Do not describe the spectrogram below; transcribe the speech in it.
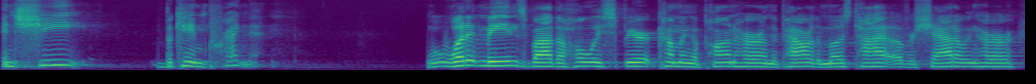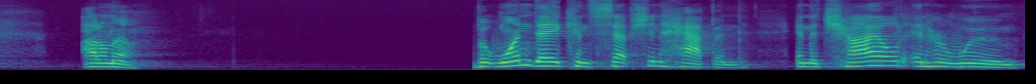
And she became pregnant. What it means by the Holy Spirit coming upon her and the power of the Most High overshadowing her, I don't know. But one day conception happened, and the child in her womb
